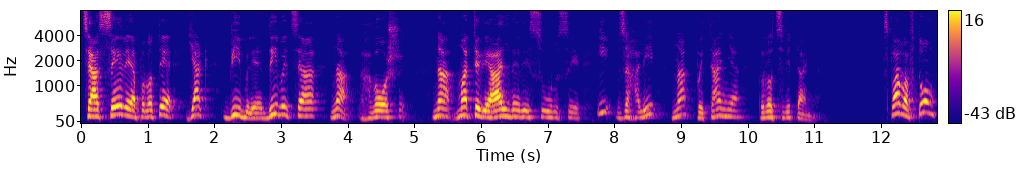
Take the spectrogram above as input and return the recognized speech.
Ця серія про те, як Біблія дивиться на гроші, на матеріальні ресурси і взагалі на питання процвітання. Справа в тому,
